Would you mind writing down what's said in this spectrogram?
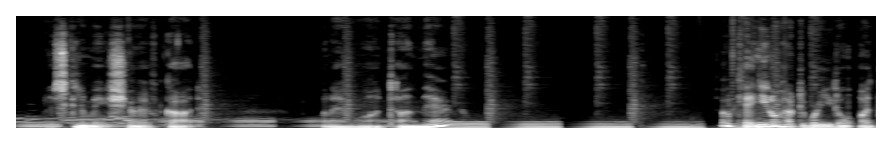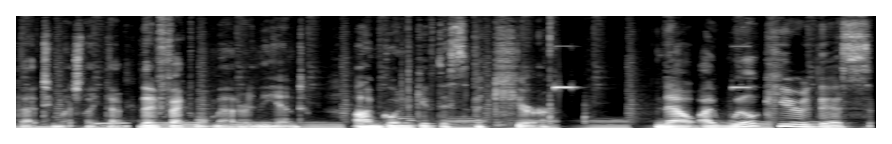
I'm just to make sure I've got what I want on there. Okay, you don't have to worry, you don't want that too much like that. The effect won't matter in the end. I'm going to give this a cure. Now, I will cure this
